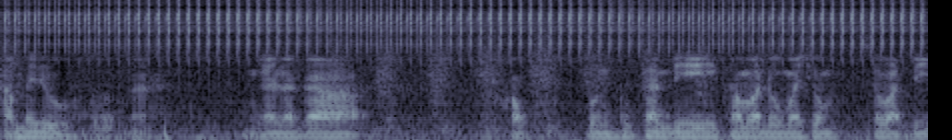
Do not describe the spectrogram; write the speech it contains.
ทำให้ดูอะงั้นแล้วก็ ขอบคุณทุกท่านที่เข้ามาดูมาชม สวัสดี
